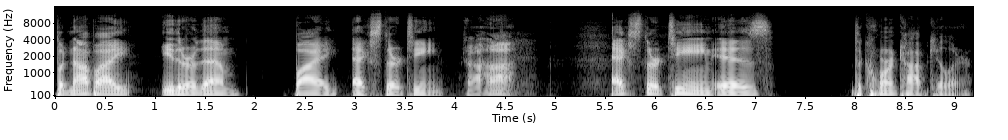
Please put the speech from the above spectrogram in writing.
but not by either of them, by X13. Aha. X13 is the corn cob killer.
